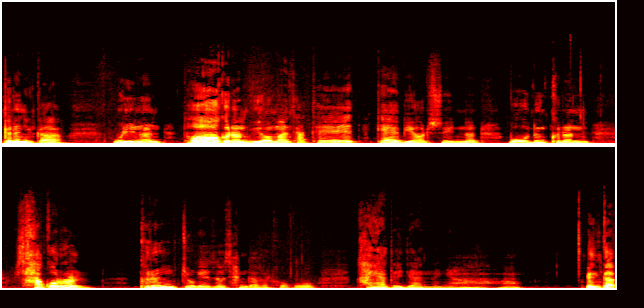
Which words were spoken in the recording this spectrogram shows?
그러니까 우리는 더 그런 위험한 사태에 대비할 수 있는 모든 그런 사고를 그런 쪽에서 생각을 하고 가야 되지 않느냐. 어? 그러니까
